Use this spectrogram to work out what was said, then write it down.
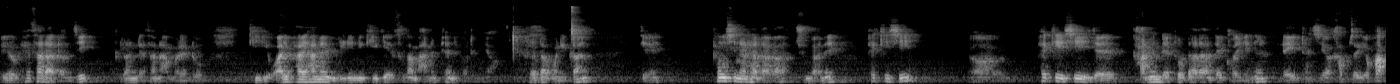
이런 회사라든지 그런 데서는 아무래도 기- 와이파이 하나에 물리는 기계 수가 많은 편이거든요. 그러다 보니까 이제 통신을 하다가 중간에 패킷이 어, 패킷이 이제 가는데 도달하는데 걸리는 레이턴시가 갑자기 확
